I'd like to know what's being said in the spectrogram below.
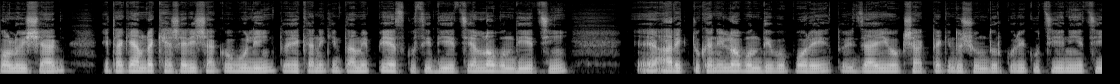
কলই শাক। এটাকে আমরা খেসারি শাকও বলি। তো এখানে কিন্তু আমি পেঁয়াজ কুচি দিয়েছি আর লবণ দিয়েছি। আর একটুখানি লবণ দেব পরে। তো যাই হোক, শাকটা কিন্তু সুন্দর করে কুচিয়ে নিয়েছি।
